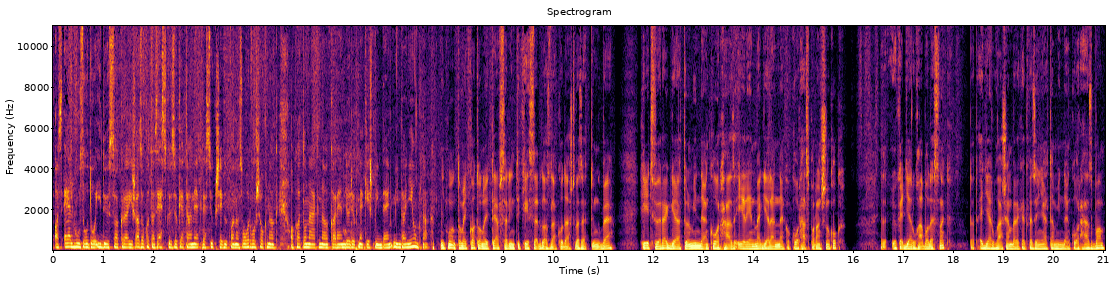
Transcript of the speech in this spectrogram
az elhúzódó időszakra is azokat az eszközöket, amelyekre szükségük van az orvosoknak, a katonáknak, a rendőröknek és minden, mindannyiunknak? Mint mondtam, egy katonai terv szerinti készletgazdálkodást vezettünk be. Hétfő reggeltől minden kórház élén megjelennek a kórházparancsnokok. Ők egyenruhában lesznek, tehát egyenruhás embereket vezényeltem minden kórházban.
